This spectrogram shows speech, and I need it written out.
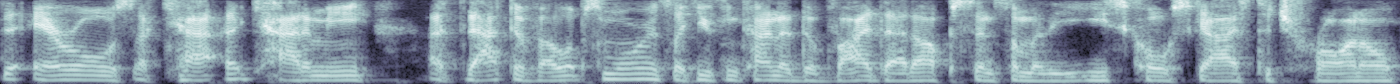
the arrows academy if that develops more, it's like you can kind of divide that up, send some of the East Coast guys to Toronto,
